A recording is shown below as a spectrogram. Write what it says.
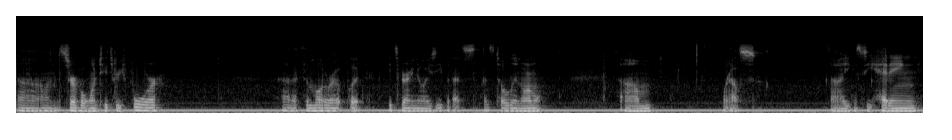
Uh, on servo 1, 2, 3, 4, uh, that's the motor output. It's very noisy, but that's that's totally normal. Um, what else? Uh, you can see heading.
